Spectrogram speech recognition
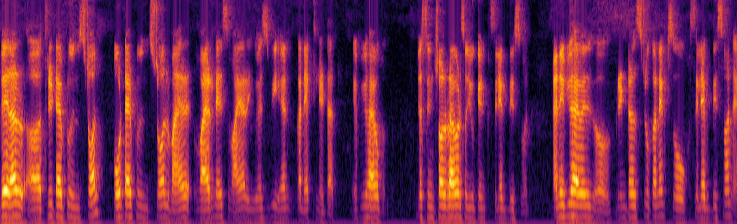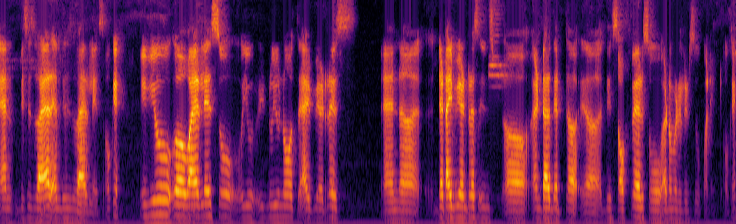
There are uh, three type to install four type to install wire wireless wire usb and connect later. If you have just install driver so you can select this one. And if you have a, uh, printers to connect so select this one and this is wire and this is wireless okay if you uh, wireless so you do you know the ip address? And uh, that ip address is uh, enter that uh, uh, this software so automatically to connect okay?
